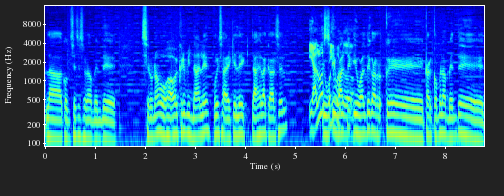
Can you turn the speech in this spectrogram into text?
la conciencia seguramente ser un abogado de criminales, porque sabes que le quitas de la cárcel. Y algo así, igual boludo. te, igual te car- que carcome la mente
